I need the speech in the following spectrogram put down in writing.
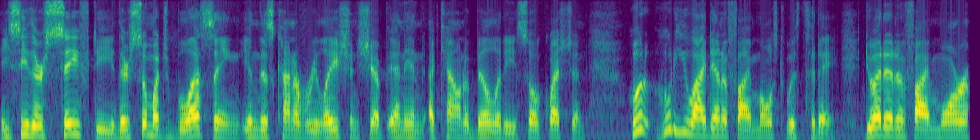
You see, there's safety, there's so much blessing in this kind of relationship and in accountability. So, question who, who do you identify most with today? Do you identify more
